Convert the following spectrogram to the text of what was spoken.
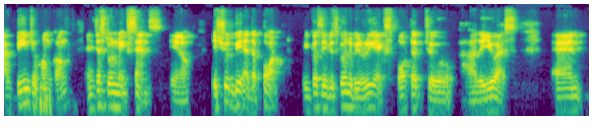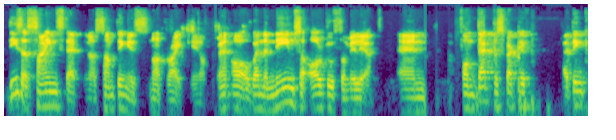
I've been to Hong Kong, and it just don't make sense. You know, it should be at the port because if it's going to be re-exported to uh, the US, and these are signs that you know something is not right. You know, when, or when the names are all too familiar, and from that perspective, I think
